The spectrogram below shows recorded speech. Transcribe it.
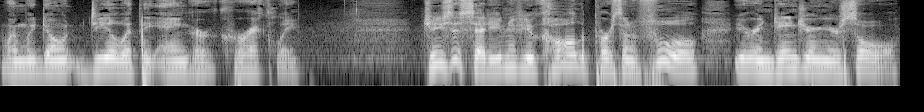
when we don't deal with the anger correctly. Jesus said, even if you call the person a fool, you're endangering your soul.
